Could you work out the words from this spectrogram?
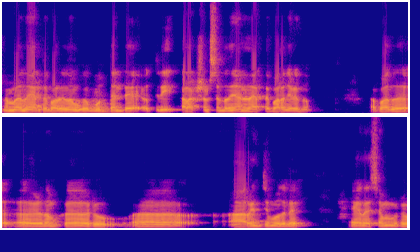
നമ്മൾ നേരത്തെ പറഞ്ഞു നമുക്ക് ബുദ്ധന്റെ ഒത്തിരി കളക്ഷൻസ് ഉണ്ടെന്ന് ഞാൻ നേരത്തെ പറഞ്ഞിരുന്നു. അപ്പൊ അത് നമുക്ക് ഒരു ആറ് ഇഞ്ച് മുതൽ ഏകദേശം ഒരു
